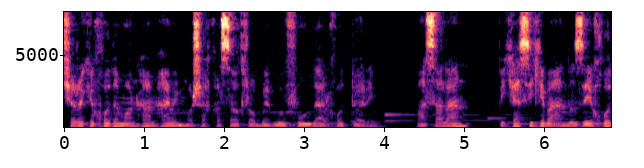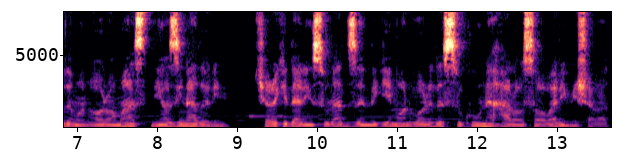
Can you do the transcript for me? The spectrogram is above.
چرا که خودمان هم همین مشخصات را به وفور در خود داریم. مثلا به کسی که به اندازه خودمان آرام است نیازی نداریم. چرا که در این صورت زندگیمان وارد سکون حراسآوری می شود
